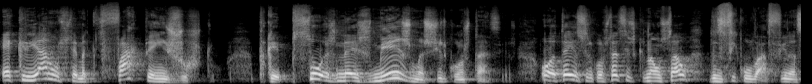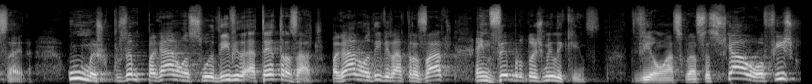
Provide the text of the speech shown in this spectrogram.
é criar um sistema que de facto é injusto. Porque pessoas nas mesmas circunstâncias, ou até em circunstâncias que não são de dificuldade financeira, umas que, por exemplo, pagaram a sua dívida até atrasados, pagaram a dívida atrasados em dezembro de 2015. Deviam à Segurança Social ou ao Fisco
